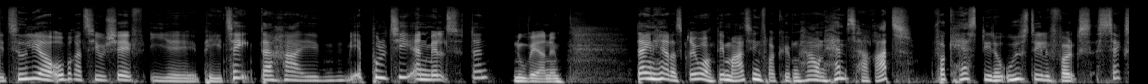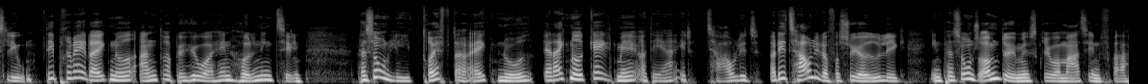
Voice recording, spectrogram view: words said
øh, tidligere operativ chef i øh, PET, der har øh, ja, politi anmeldt den nuværende. Der er en her, der skriver, det er Martin fra København. Hans har ret. Forkasteligt at udstille folks sexliv. Det er privat og ikke noget, andre behøver at have en holdning til. Personlige drøfter er, ikke noget, er der ikke noget galt med, og det er et tavligt. Og det er tavligt at forsøge at ødelægge en persons omdømme, skriver Martin fra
